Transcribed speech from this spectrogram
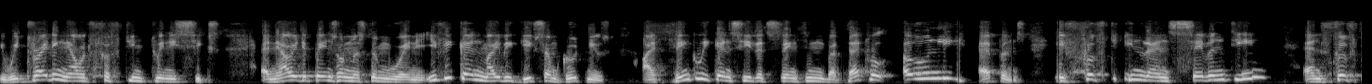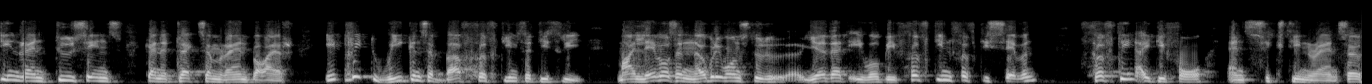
We're trading now at 1526. And now it depends on Mr. Mboweni. If he can maybe give some good news, I think we can see that strengthening, but that will only happen if 15 rand 17 and 15 rand 2 cents can attract some rand buyers. If it weakens above 1533, my levels, and nobody wants to hear that, it will be 1557 1584 and 16 rand. So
